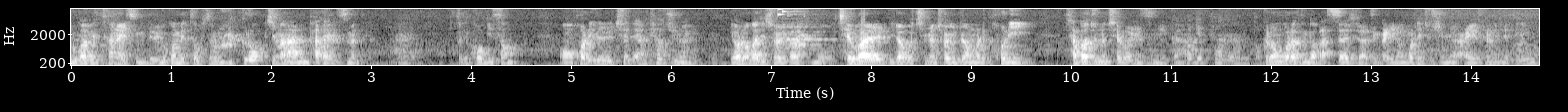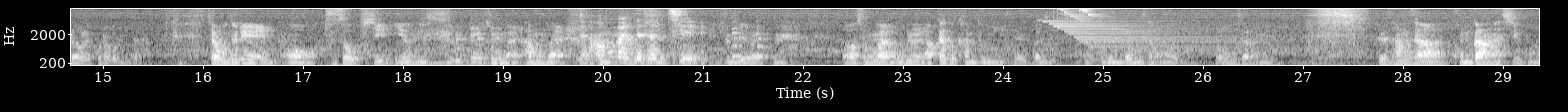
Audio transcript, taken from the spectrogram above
요가 매트 하나 있으면 돼요. 요가 매트 없으면 미끄럽지만 않은 바닥 있으면 돼요. 음. 그래서 거기서 어, 허리를 최대한 펴주는 여러 가지 저희가 뭐 재활이라고 치면 저희 병원에서 허리 잡아주는 재활이 있으니까 허리 펴는 운동. 그런 거라든가 마사지라든가 이런 걸 해주시면 아이 삶이 되게 올라갈 거라고 봅니다. 자 오늘은 어, 두서없이 이런 뉴스 정말 아무 말 네, 아무 말 대잔치. 준비해봤고요. 어, 정말 오늘 아까 그 감동이 여기까지. 그래서 너무 사랑하고 너무 사랑해요. 그래서 항상 건강하시고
